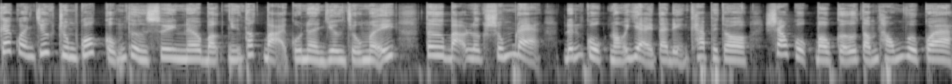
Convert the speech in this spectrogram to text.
Các quan chức Trung Quốc cũng thường xuyên nêu bật những thất bại của nền dân chủ Mỹ, từ bạo lực súng đạn đến cuộc nổi dậy tại Điện Capitol sau cuộc bầu cử tổng thống vừa qua.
